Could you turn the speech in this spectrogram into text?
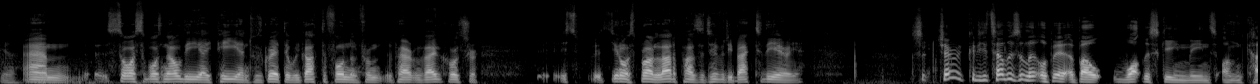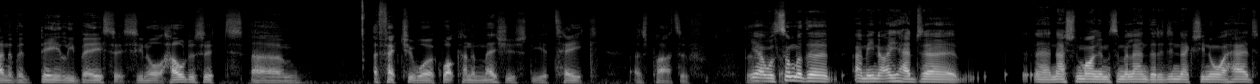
yeah. Um, so I suppose now the EIP, and it was great that we got the funding from the Department of Agriculture. It's, it's you know it's brought a lot of positivity back to the area. So, Jared, could you tell us a little bit about what the scheme means on kind of a daily basis? You know, how does it um, affect your work? What kind of measures do you take as part of? The, yeah, well, some of the, I mean, I had uh, uh, national monuments in my land that I didn't actually know I had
